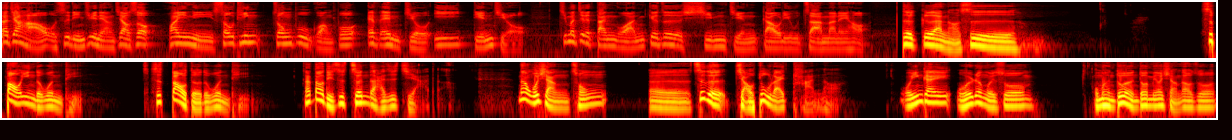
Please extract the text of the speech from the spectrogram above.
大家好，我是林俊良教授，欢迎你收听中部广播 FM 九一点九。今麦这个单元叫做心情交流站嘛呢？哈，这个个案啊，是是报应的问题，是道德的问题。那到底是真的还是假的？那我想从呃这个角度来谈哈，我应该我会认为说。我们很多人都没有想到说，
